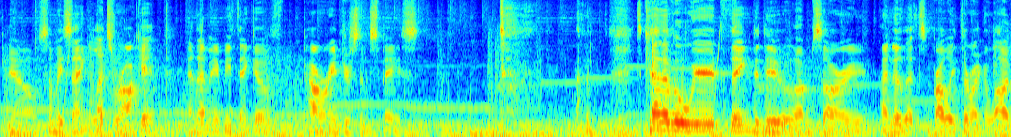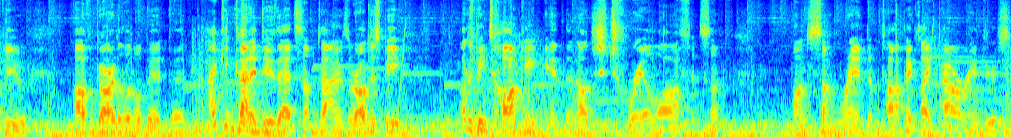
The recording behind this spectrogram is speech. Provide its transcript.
you know, somebody saying let's rock it, and that made me think of Power Rangers in Space. Kind of a weird thing to do. I'm sorry. I know that's probably throwing a lot of you off guard a little bit, but I can kind of do that sometimes. Or I'll just be, I'll just be talking and then I'll just trail off in some, on some random topic like Power Rangers.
